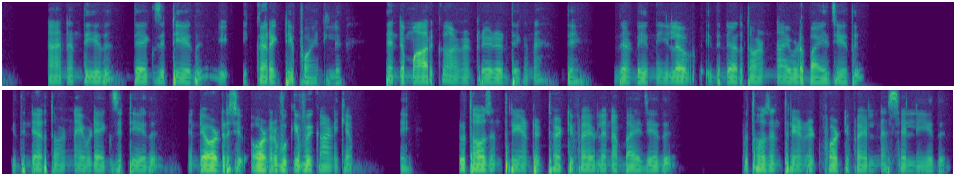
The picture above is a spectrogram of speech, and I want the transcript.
ഞാൻ എന്ത് ചെയ്ത്? ഇത് എക്സിറ്റ് ചെയ്ത് ഈ കറക്റ്റ് ഈ പോയിന്റിൽ ഇതെന്റെ മാർക്കാണ് ട്രേഡ് എടുത്തേക്കുന്നത് ദേ ഇതുണ്ട്. ഈ നീല ഇതിന്റെ അർത്ഥമാണ് ഞാൻ ഇവിടെ ബൈ ചെയ്ത്. ഇതിന്റെ അർത്ഥമാണ് ഞാൻ ഇവിടെ എക്സിറ്റ് ചെയ്ത്. എന്റെ ഓർഡർ ഓർഡർ ബുക്കിൽ പോയി കാണിക്കാം. തൗസൻഡ് ത്രീ ഹൺഡ്രഡ് തേർട്ടി ഫൈവിൽ ഞാൻ ബൈ ചെയ്ത് two thousand three hundred forty ഫൈവിൽ ഞാൻ സെൽ ചെയ്ത്.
